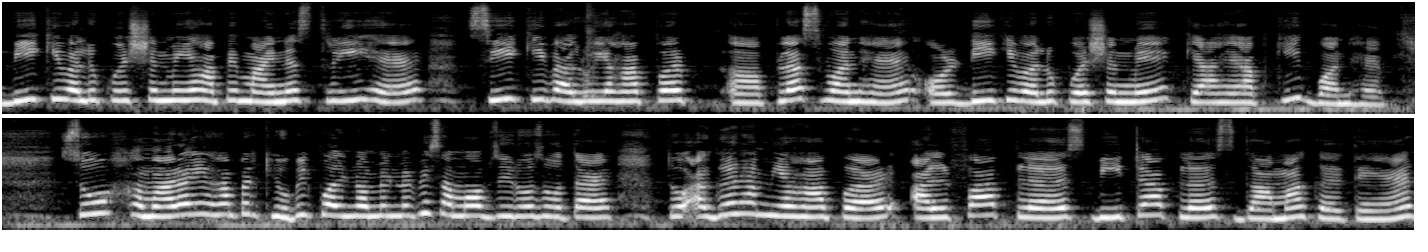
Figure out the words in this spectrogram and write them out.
बी की वैल्यू क्वेश्चन में यहाँ पे माइनस थ्री है सी की वैल्यू यहाँ पर प्लस वन है और डी की वैल्यू क्वेश्चन में क्या है आपकी? वन है। सो so, हमारा यहाँ पर क्यूबिक पॉलिनॉमियल में भी सम ऑफ़ ज़ीरोज़ होता है। तो अगर हम यहाँ पर alpha plus beta plus gamma करते हैं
